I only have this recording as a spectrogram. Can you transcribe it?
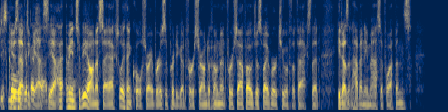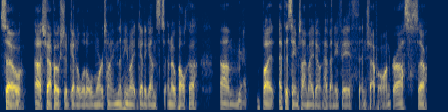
just you just have to guess shot. yeah I, I, mean to be honest i actually think Kohlschreiber is a pretty good first round opponent for Chapo just by virtue of the facts that he doesn't have any massive weapons so mm. uh Chapo should get a little more time than he might get against an opelka Um, yeah. But at the same time, I don't have any faith in Chapo on grass. So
